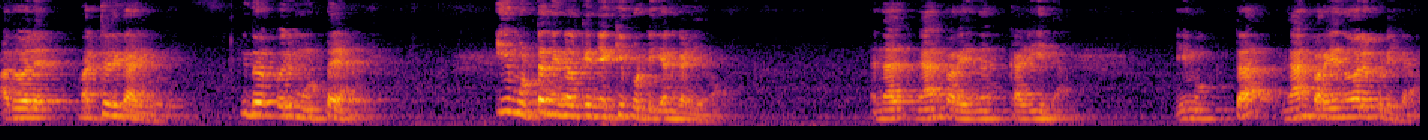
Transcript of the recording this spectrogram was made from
അതുപോലെ മറ്റൊരു കാര്യം കൂടി. ഇത് ഒരു മുട്ടയാണ്. ഈ മുട്ട നിങ്ങൾക്ക് ഞെക്കി പൊട്ടിക്കാൻ കഴിയുമോ? എന്നാൽ ഞാൻ പറയുന്നത് കഴിയില്ല. ഈ മുട്ട ഞാൻ പറയുന്ന പോലെ പിടിക്കണം.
